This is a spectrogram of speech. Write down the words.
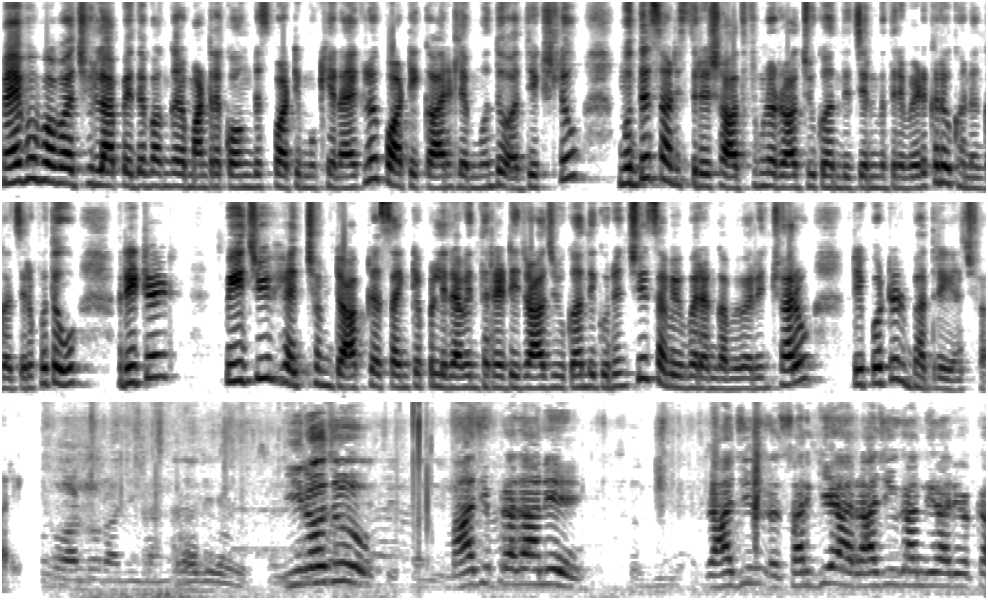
మహబూబాబాద్ జిల్లా పెద్దబంగర మండల కాంగ్రెస్ పార్టీ ముఖ్య నాయకులు పార్టీ కార్యాలయం ముందు అధ్యక్షులు ముద్దసాని సురేష్ ఆధ్వర్యంలో రాజీవ్ గాంధీ జన్మదిన వేడుకలు ఘనంగా జరుపుతూ retired PGHM doctor Sankhyapalli Ravinder Reddy Rajiv Gandhi గురించి సవివరంగా వివరించారు. రిపోర్టర్ భద్రయాచారి ఈరోజు మాజీ ప్రధాని రాజీవ్ స్వర్గీయ రాజీవ్ గాంధీ గారి యొక్క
